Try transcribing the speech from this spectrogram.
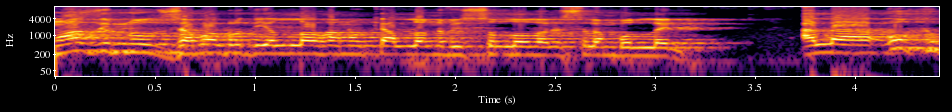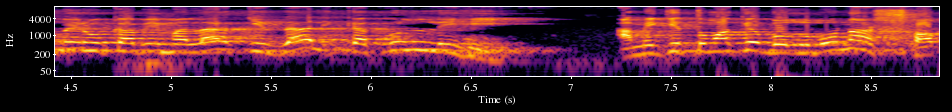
মুয়াজিবনুল জাবাল রদি আল্লাহকে আল্লাহ নবী সাল্লাহ আলি সাল্লাম বললেন আল্লাহ উখবিরু কাবি মালা কি দালিকা কুল্লিহি? আমি কি তোমাকে বলব না সব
